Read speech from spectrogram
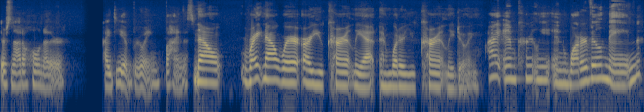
there's not a whole nother idea brewing behind this. Now, right now, where are you currently at and what are you currently doing? I am currently in Waterville, Maine.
